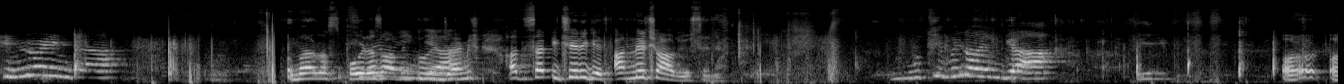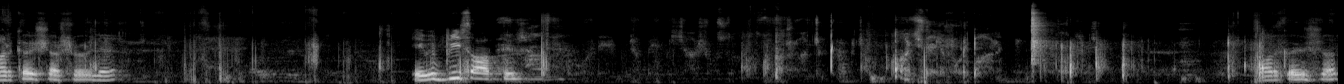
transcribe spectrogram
Kimin oyuncağı? Ömer nasıl Poyraz Kimin abinin oyuncağı? oyuncağıymış. Hadi sen içeri geç. Anne çağırıyor seni. Bu kimin oyuncağı? Ar- arkadaşlar şöyle. Evi bir saattir. Aç telefonu bari. Arkadaşlar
